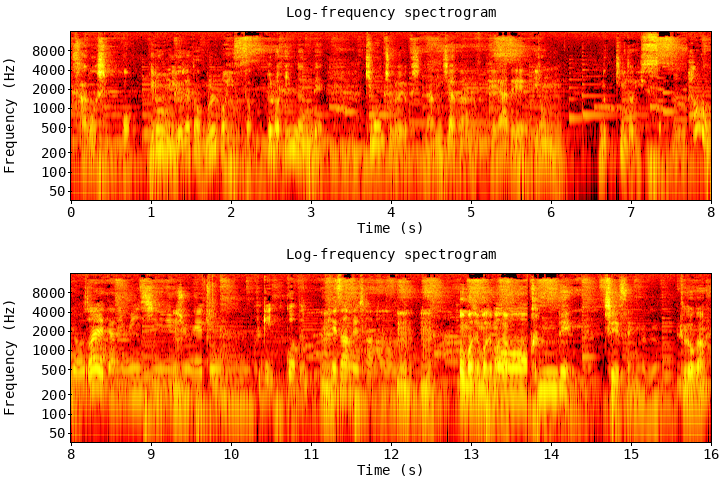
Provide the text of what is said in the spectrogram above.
사고 싶어 이런 여자도 물론 있어 물론 있는데 기본적으로 역시 남자가 해야 돼 이런 느낌도 있어 한국 여자에 대한 이미지 음. 중에 좀 그게 있거든. 음. 계산을 잘 안 한다. 응, 응. 어, 맞아, 맞아, 맞아. 어. 근데 제 생각은 그동안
